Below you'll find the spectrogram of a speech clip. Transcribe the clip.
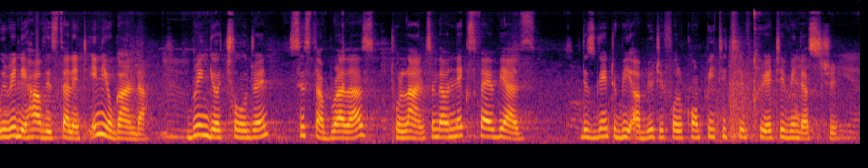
we really have this talent in Uganda. Bring your children, sister, brothers to learn. So in the next five years, is going to be a beautiful, competitive, creative industry. Yeah.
